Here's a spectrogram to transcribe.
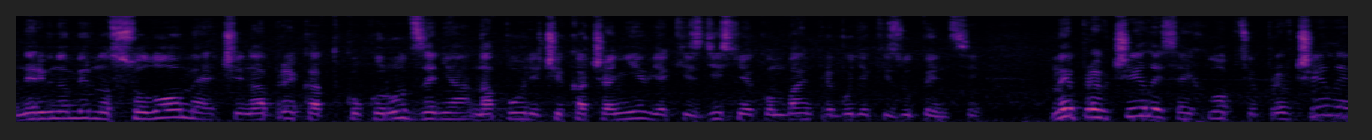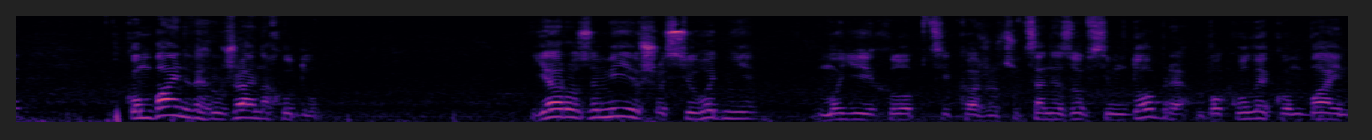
нерівномірно соломи чи, наприклад, кукурудзення на полі чи качанів, які здійснює комбайн при будь-якій зупинці. Ми привчилися і хлопців привчили. Комбайн вигружає на ходу. Я розумію, що сьогодні мої хлопці кажуть, що це не зовсім добре, бо коли комбайн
